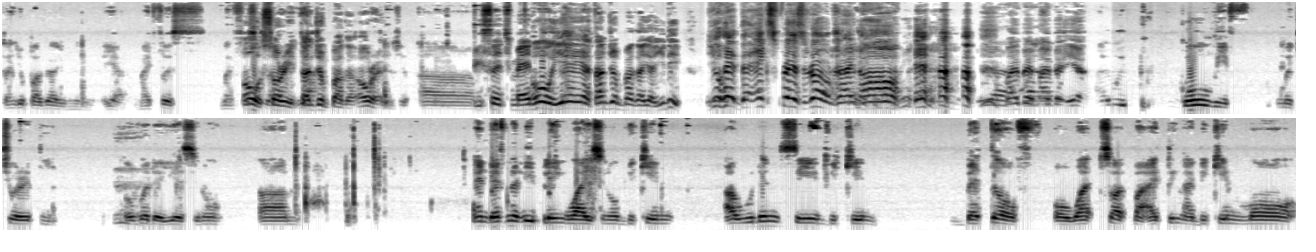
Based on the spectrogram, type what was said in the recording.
Tanjung Pagar, you mean? Yeah, my first. My first Oh, club. sorry, Yeah, Tanjung Pagar. All right. Tanjung. Um, Research man. Oh yeah, yeah, Tanjung Pagar. Yeah, you did. You had the express route, right? Oh, yeah. yeah, my bad, my uh, bad. Yeah. I would go with maturity Mm. over the years, you know. Um, and definitely playing wise, you know, became I wouldn't say became better of or what sort, but I think I became more.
